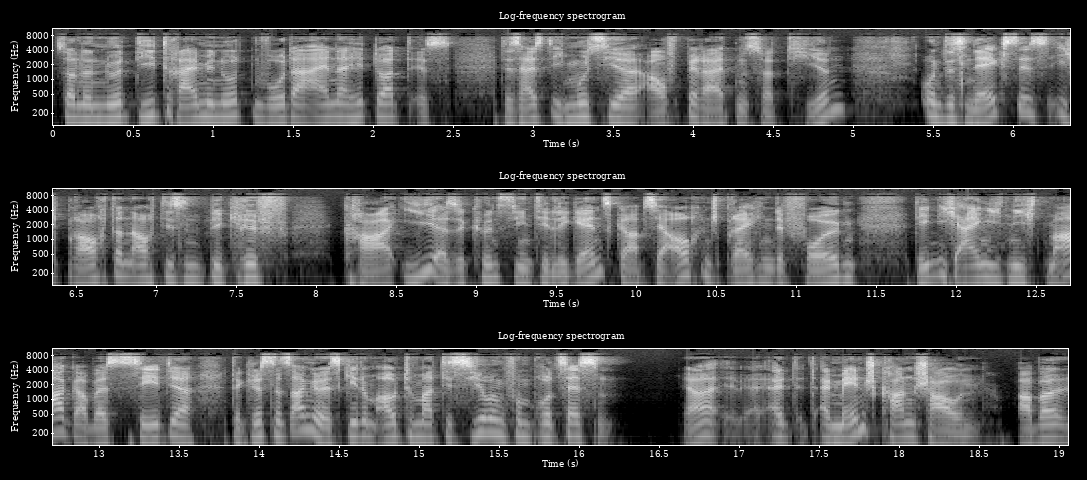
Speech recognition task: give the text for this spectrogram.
sondern nur die drei Minuten, wo da einer dort ist. Das heißt, ich muss hier aufbereiten, sortieren. Und das nächste ist, ich brauche dann auch diesen Begriff KI, also Künstliche Intelligenz, gab es ja auch entsprechende Folgen, den ich eigentlich nicht mag, aber es seht ja, der Christian angehört, es geht um Automatisierung von Prozessen. Ja, ein Mensch kann schauen, aber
